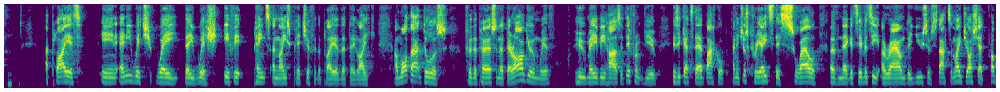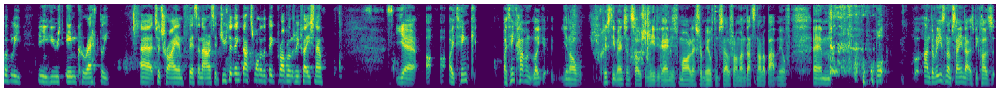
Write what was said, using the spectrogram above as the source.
apply it in any which way they wish if it paints a nice picture for the player that they like. And what that does for the person that they're arguing with who maybe has a different view is it gets their back up and it just creates this swell of negativity around the use of stats. And like Josh said, probably being used incorrectly uh, to try and fit a narrative. Do you think that's one of the big problems we face now? Yeah, I, I think I think having like you know, Christy mentioned social media, then he's more or less removed himself from, it, and that's not a bad move. Um, but and the reason I'm saying that is because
